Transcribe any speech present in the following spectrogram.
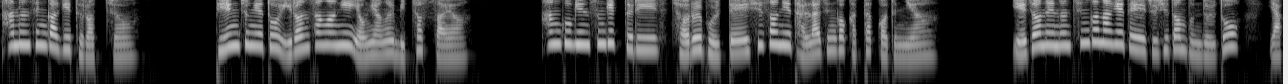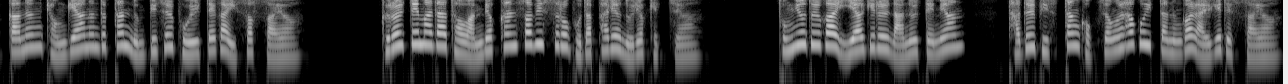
하는 생각이 들었죠. 비행 중에도 이런 상황이 영향을 미쳤어요. 한국인 승객들이 저를 볼 때의 시선이 달라진 것 같았거든요. 예전에는 친근하게 대해 주시던 분들도 약간은 경계하는 듯한 눈빛을 보일 때가 있었어요. 그럴 때마다 더 완벽한 서비스로 보답하려 노력했죠. 동료들과 이야기를 나눌 때면 다들 비슷한 걱정을 하고 있다는 걸 알게 됐어요.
